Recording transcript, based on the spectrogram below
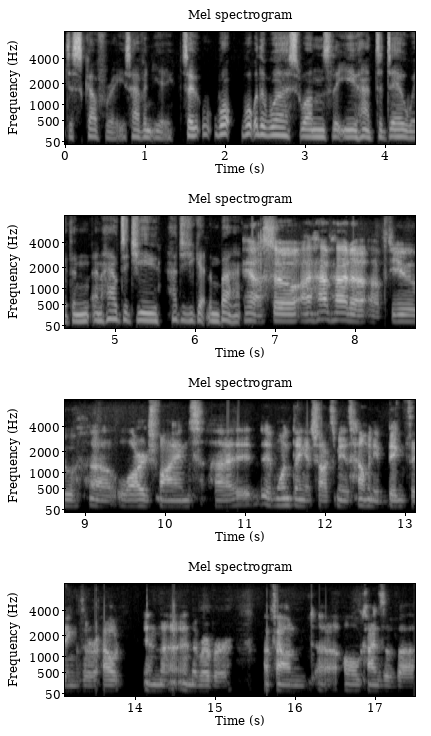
discoveries, haven't you? So what what were the worst ones that you had to deal with, and, and how did you how did you get them back? Yeah, so I have had a, a few uh, large finds. Uh, it, it, one thing that shocks me is how many big things are out in the in the river. I found uh, all kinds of uh,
